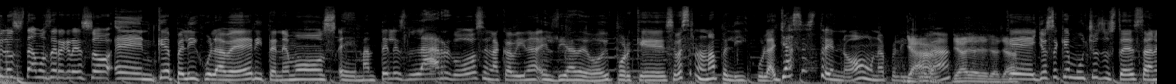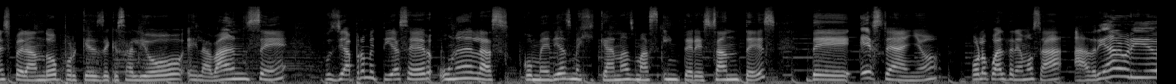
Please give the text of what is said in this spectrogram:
Cinefilos, estamos de regreso en ¿Qué película ver? Y tenemos eh, manteles largos en la cabina el día de hoy porque se va a estrenar una película. Ya se estrenó una película. ya, ya, ya, ya. ya. que yo sé que muchos de ustedes están esperando porque desde que salió el avance, pues ya prometía ser una de las comedias mexicanas más interesantes de este año. Por lo cual tenemos a Adrián Uribe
